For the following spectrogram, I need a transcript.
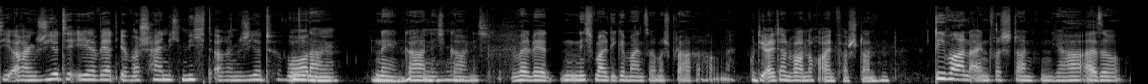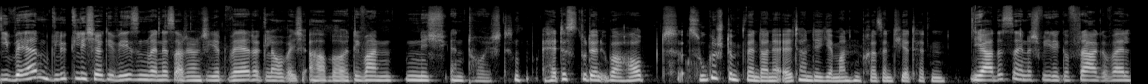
die arrangierte Ehe wärt ihr wahrscheinlich nicht arrangiert worden. Nein. Nee, gar nicht, gar nicht. Weil wir nicht mal die gemeinsame Sprache haben. Nein. Und die Eltern waren noch einverstanden. Die waren einverstanden, ja. Also die wären glücklicher gewesen, wenn es arrangiert wäre, glaube ich, aber die waren nicht enttäuscht. Hättest du denn überhaupt zugestimmt, wenn deine Eltern dir jemanden präsentiert hätten? Ja, das ist eine schwierige Frage, weil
